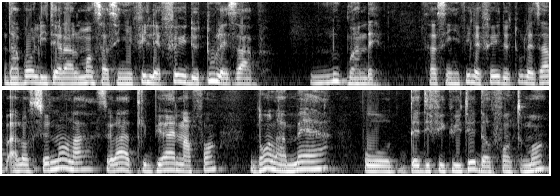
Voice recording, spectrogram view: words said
d'abord littéralement, ça signifie les feuilles de tous les arbres. Lugbande, ça signifie les feuilles de tous les arbres. Alors ce nom-là sera attribué à un enfant dont la mère, pour des difficultés d'enfantement,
